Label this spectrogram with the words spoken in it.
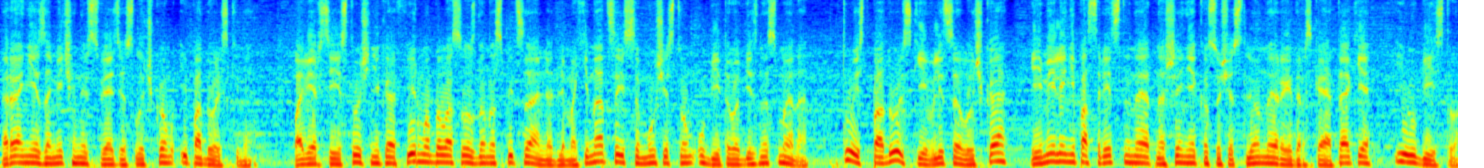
ранее замеченный в связи с Лучком и Подольскими. По версии источника, фирма была создана специально для махинаций с имуществом убитого бизнесмена, то есть Подольские в лице Лучка имели непосредственное отношение к осуществленной рейдерской атаке и убийству.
